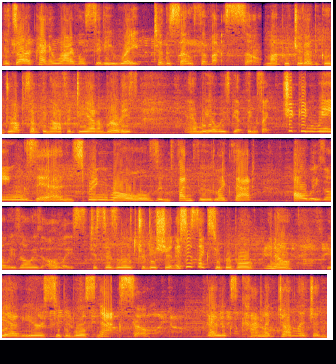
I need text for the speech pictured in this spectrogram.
It's our kind of rival city right to the south of us. So my Richard had to go drop something off at Deanna Brody's, and we always get things like chicken wings and spring rolls and fun food like that. Always, always, always, always. Just as a little tradition. It's just like Super Bowl, you know. You have your Super Bowl snacks. So guy looks kind of like John Legend.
